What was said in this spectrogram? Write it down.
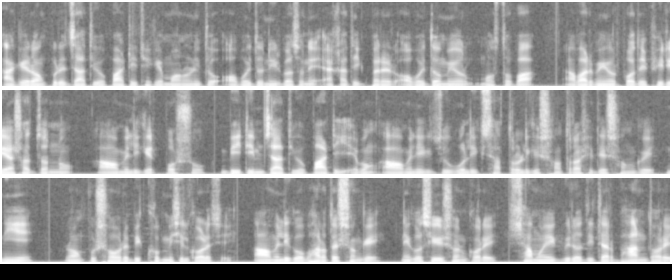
আগে রংপুরে জাতীয় পার্টি থেকে মনোনীত অবৈধ নির্বাচনে একাধিকবারের অবৈধ মেয়র মোস্তফা আবার মেয়র পদে ফিরে আসার জন্য আওয়ামী লীগের পোষ্য বি টিম জাতীয় পার্টি এবং আওয়ামী লীগ যুবলীগ ছাত্রলীগের সন্ত্রাসীদের সঙ্গে নিয়ে রংপুর শহরে বিক্ষোভ মিছিল করেছে আওয়ামী লীগও ভারতের সঙ্গে নেগোসিয়েশন করে সাময়িক বিরোধিতার ভান ধরে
